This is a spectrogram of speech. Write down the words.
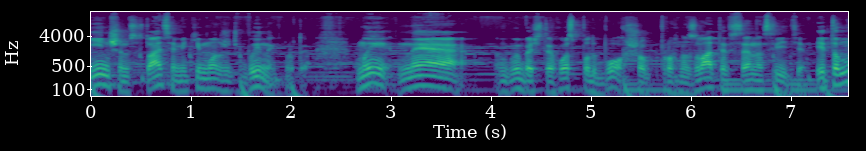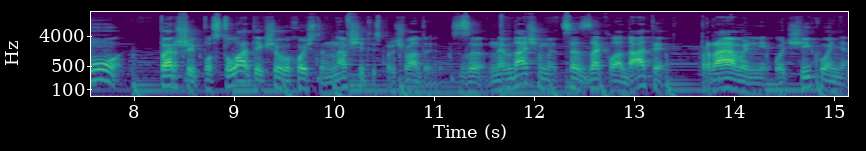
іншим ситуаціям, які можуть виникнути. Ми не, вибачте, Господь Бог, щоб прогнозувати все на світі. І тому перший постулат, якщо ви хочете навчитись працювати з невдачами, це закладати. Правильні очікування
